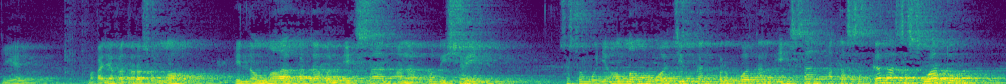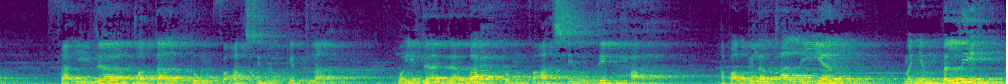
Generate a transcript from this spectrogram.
Ya. Makanya kata Rasulullah, "Inna Allah katabal ihsan ala kulli syai." Sesungguhnya Allah mewajibkan perbuatan ihsan atas segala sesuatu. Fa idza qataltum fa ahsinul qitlah wa idza dabahtum fa ahsinul dzibhah. Apabila kalian menyembelih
